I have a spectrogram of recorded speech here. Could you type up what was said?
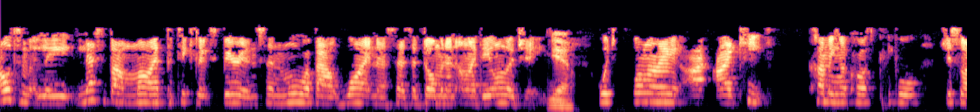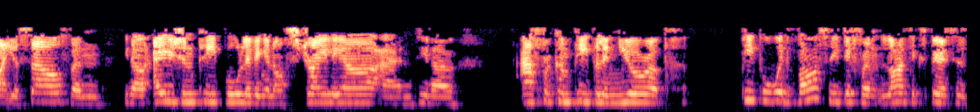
ultimately less about my particular experience and more about whiteness as a dominant ideology, Yeah. which is why I, I keep coming across people just like yourself and, you know, Asian people living in Australia and, you know, African people in Europe, people with vastly different life experiences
